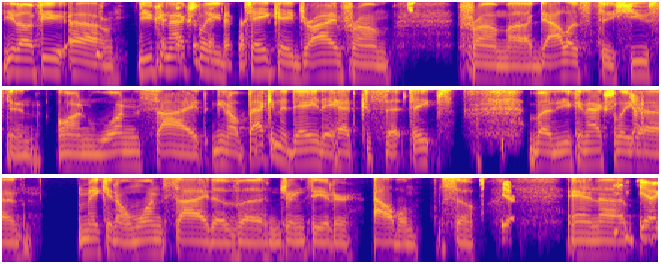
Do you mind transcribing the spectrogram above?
you know if you um, you can actually take a drive from from uh, Dallas to Houston on one side. You know, back in the day they had cassette tapes, but you can actually yeah. uh, make it on one side of a Dream Theater album. So yeah, and uh, yeah,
